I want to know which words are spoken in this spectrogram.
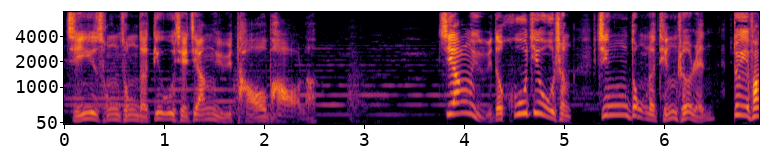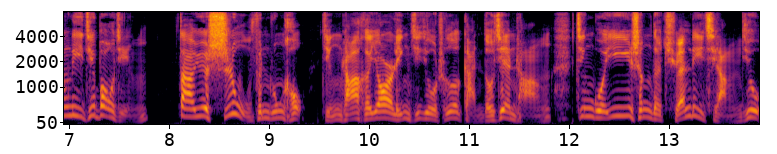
急匆匆地丢下江宇逃跑了。江宇的呼救声惊动了停车人，对方立即报警。大约十五分钟后，警察和幺二零急救车赶到现场。经过医生的全力抢救，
